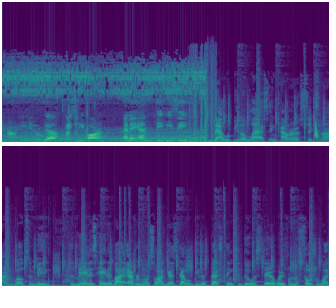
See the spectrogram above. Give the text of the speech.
N I E L. Yeah. H E R N A N D E Z. That would be the last encounter of 6 9 Well, to me, the man is hated by everyone, so I guess that would be the best thing to do is stay away from the social life.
